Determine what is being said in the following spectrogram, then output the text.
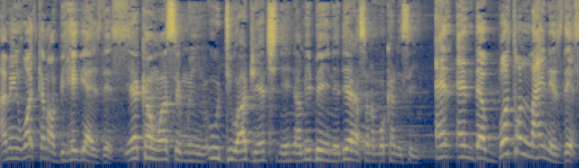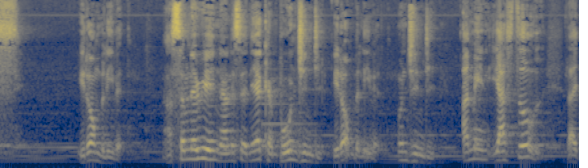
I mean, what kind of behavior is this? yɛka ho asɛm yi wodi w'adwene akyi ne nyame bɛyi ne ɛdeɛ asɛ na mɔka ne sɛ And, and the bottom line is this you don't believe it. Asɛm no awie nya ne sɛ ne yɛka mpo ɔngye ndi You don't believe it. ndi I mean, you're still like,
